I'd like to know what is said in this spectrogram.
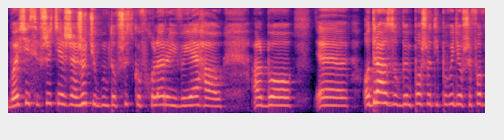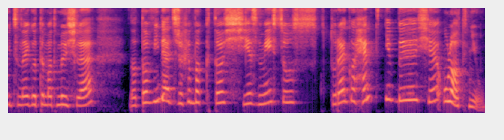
Bo jeśli słyszycie, że rzuciłbym to wszystko w cholery i wyjechał, albo e, od razu bym poszedł i powiedział szefowi, co na jego temat myślę, no to widać, że chyba ktoś jest w miejscu, którego chętnie by się ulotnił.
